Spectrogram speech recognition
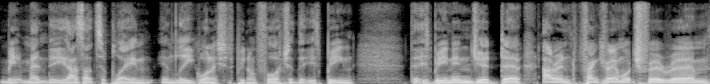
meant that he has had to play in, in League One. It's just been unfortunate that he's been that he's been injured. Uh, Aaron, thank you very much for um,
